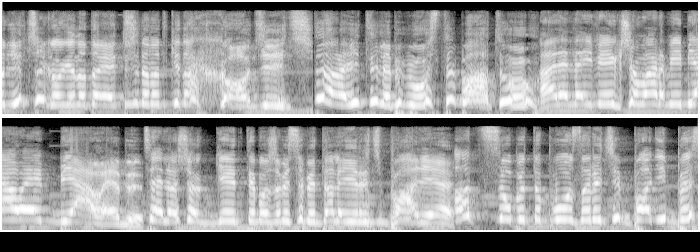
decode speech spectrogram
Się do niczego nie nadaje, tu się nawet nie da chodzić! A i tyle by było z tematu! Ale największą armię miałem, miałem! Cel osiągnięty, możemy sobie dalej ryć banie! A co by to było za rycie bani bez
